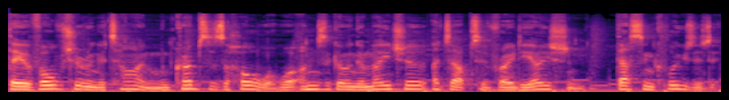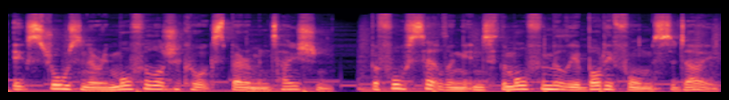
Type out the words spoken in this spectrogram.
They evolved during a time when crabs as a whole were undergoing a major adaptive radiation that included extraordinary morphological experimentation before settling into the more familiar body forms today.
